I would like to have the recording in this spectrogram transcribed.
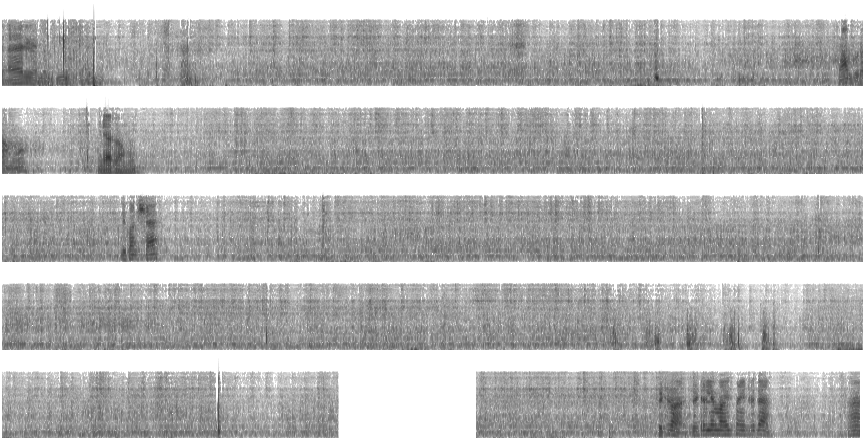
Acharya location. यार रामो यार रामो You can't share? ஃபில்டர் ஃபில்டர்லேயுமா யூஸ் பண்ணிகிட்ருக்க ஆ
